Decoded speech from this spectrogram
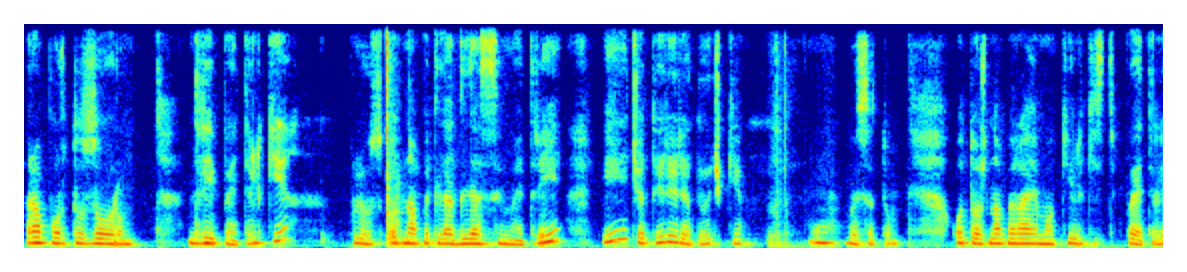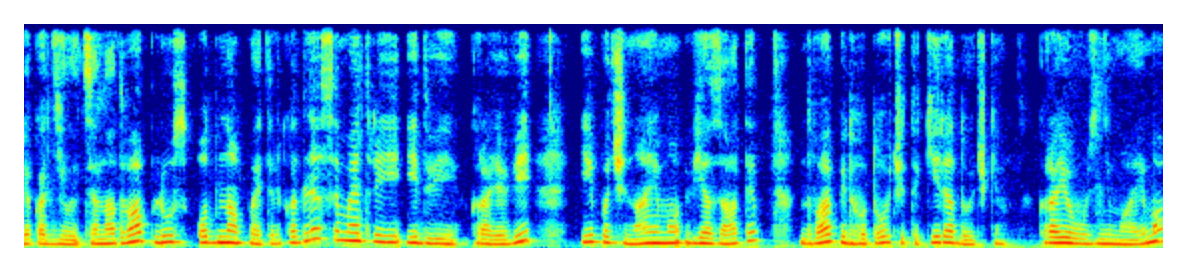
Рапорт узором дві петельки, плюс одна петля для симетрії і 4 рядочки у висоту. Отож, набираємо кількість петель, яка ділиться на 2, плюс одна петелька для симетрії і дві краєві, і починаємо в'язати два підготовчі такі рядочки. Краєву знімаємо,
